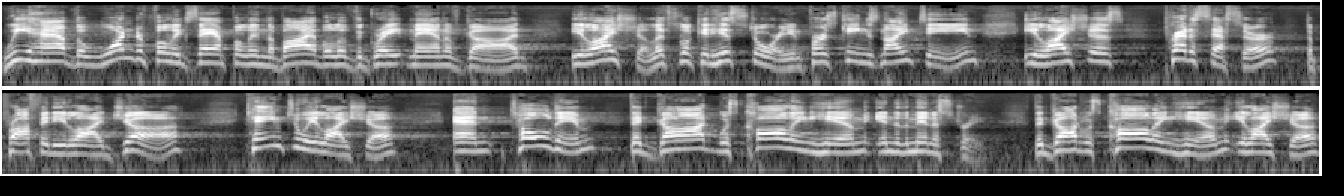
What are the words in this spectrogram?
we have the wonderful example in the Bible of the great man of God, Elisha. Let's look at his story. In 1 Kings 19, Elisha's predecessor, the prophet Elijah, came to Elisha and told him that God was calling him into the ministry, that God was calling him, Elisha,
